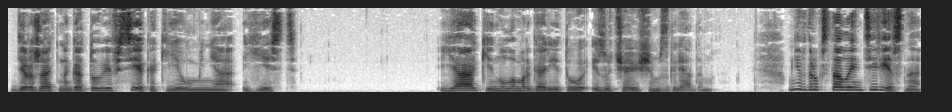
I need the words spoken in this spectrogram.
держать наготове все, какие у меня есть». Я окинула Маргариту изучающим взглядом. Мне вдруг стало интересно,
